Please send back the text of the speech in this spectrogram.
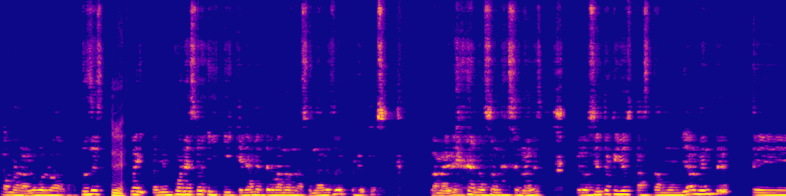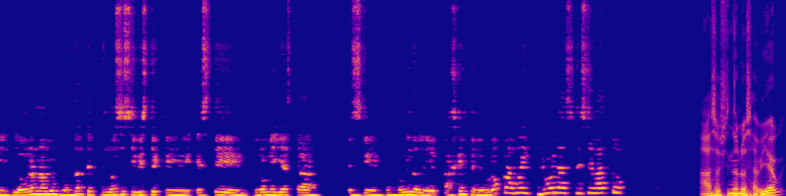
cámara, luego lo hago. Entonces, Sí. güey, también por eso, y, y quería meter bandas nacionales, güey, porque pues la mayoría no son nacionales, pero siento que ellos hasta mundialmente eh, lograron algo importante. No sé si viste que este Drome ya está es que componiéndole a gente de Europa, güey, rolas ese vato. Ah, eso sí no lo sabía, güey.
